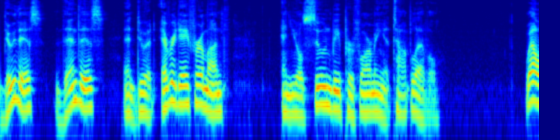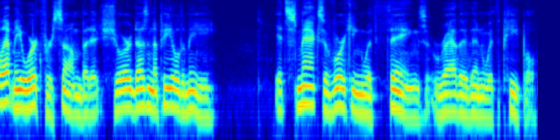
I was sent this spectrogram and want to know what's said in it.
Do this, then this, and do it every day for a month, and you'll soon be performing at top level. Well, that may work for some, but it sure doesn't appeal to me. It smacks of working with things rather than with people.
